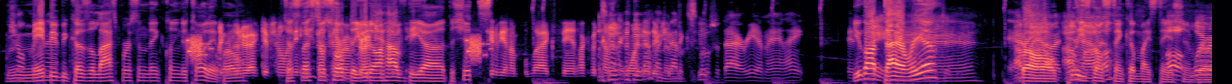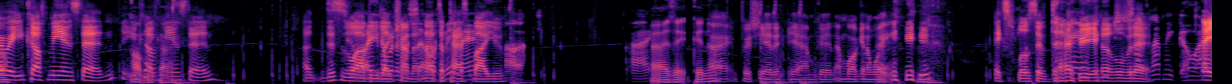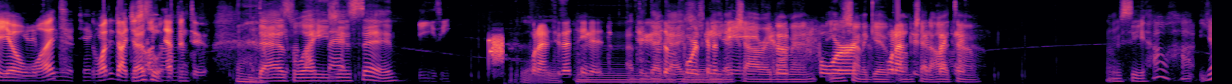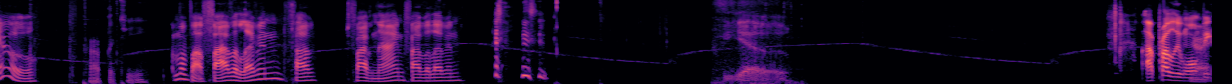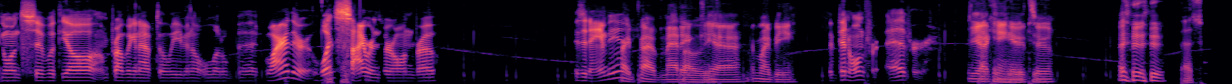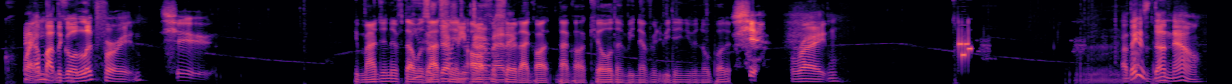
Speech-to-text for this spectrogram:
Maybe because the last person didn't clean the toilet, bro. Just let's just hope that you don't have the uh the shits. gonna be on a black van. Occupant I time one. got Other like two. explosive diarrhea, man. I ain't. You got diarrhea, bro. please don't stink up my Oh, station, wait, bro. wait, wait! You cuffed me instead. You Oh my cuffed me instead. Uh, this is why I why be like trying to not to pass by you. Uh, Alright. Uh, is it good All now? right, appreciate it. Yeah, I'm good. I'm walking away. Alright. Explosive diarrhea can you just, over like, there. Let me go. Hey, yo, what? give me a ticket. What did I just That's what- step into? That's what he back. just said. Easy. One out of two, that's seen it. I think Two that seven guy's four is gonna being a be child right now, code man. four, He's trying to give one um, Chad a hard suspect time. Let me see. How hot? Yo, property. I'm about 5'11", 5, 5'9", 5'11". Yo. I probably won't be Alright. going civ with y'all. I'm probably gonna have to leave in a little bit. Why are there? What sirens are on, bro? Is it ambient? Probably problematic. Probably. Yeah, it might be. They've been on forever. Yeah, I I, can can't hear hear it it too. That's crazy. I'm about to go look for it. Shoot. Imagine if that was actually an definitely officer that got that got killed and we never we didn't even know about it. Yeah. Right. I think it's done now.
